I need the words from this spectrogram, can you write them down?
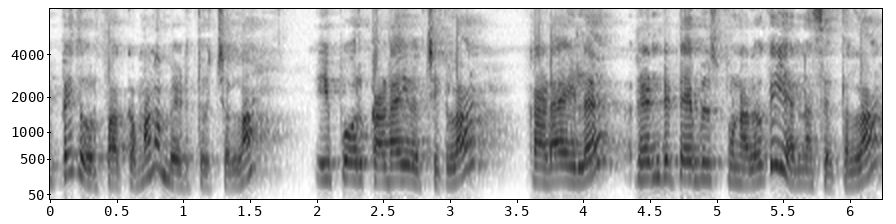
இப்போ இது ஒரு பக்கமாக நம்ம எடுத்து வச்சிடலாம். இப்போ ஒரு கடாய் வச்சுக்கலாம். கடாயில் ரெண்டு டேபிள் ஸ்பூன் அளவுக்கு எண்ணெய் சேர்த்துடலாம்.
